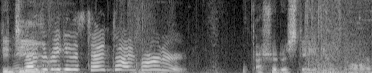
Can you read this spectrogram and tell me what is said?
Did you guys are making this ten times harder. I should have stayed in the car.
